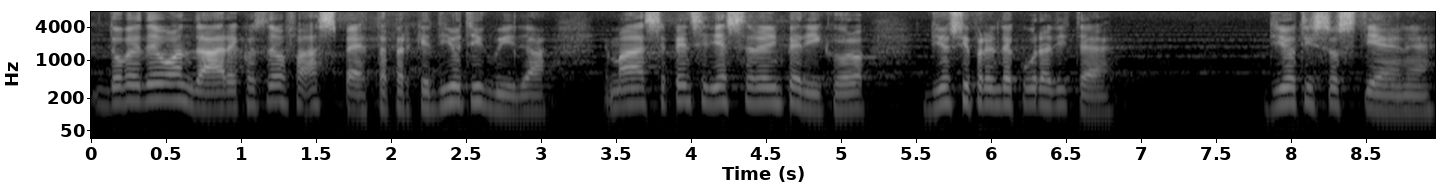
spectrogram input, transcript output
dove devo andare? Cosa devo fare? Aspetta, perché Dio ti guida. Ma se pensi di essere in pericolo, Dio si prende cura di te, Dio ti sostiene,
